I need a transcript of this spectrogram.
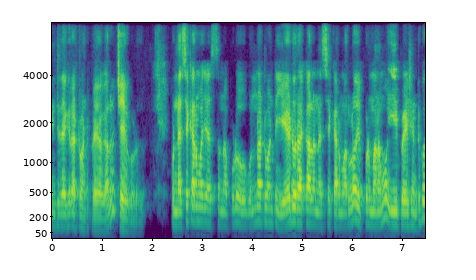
ఇంటి దగ్గర అటువంటి ప్రయోగాలు చేయకూడదు. ఇప్పుడు నస్యకర్మ చేస్తున్నప్పుడు ఉన్నటువంటి ఏడు రకాల నస్యకర్మల్లో ఇప్పుడు మనము ఈ పేషెంట్కు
